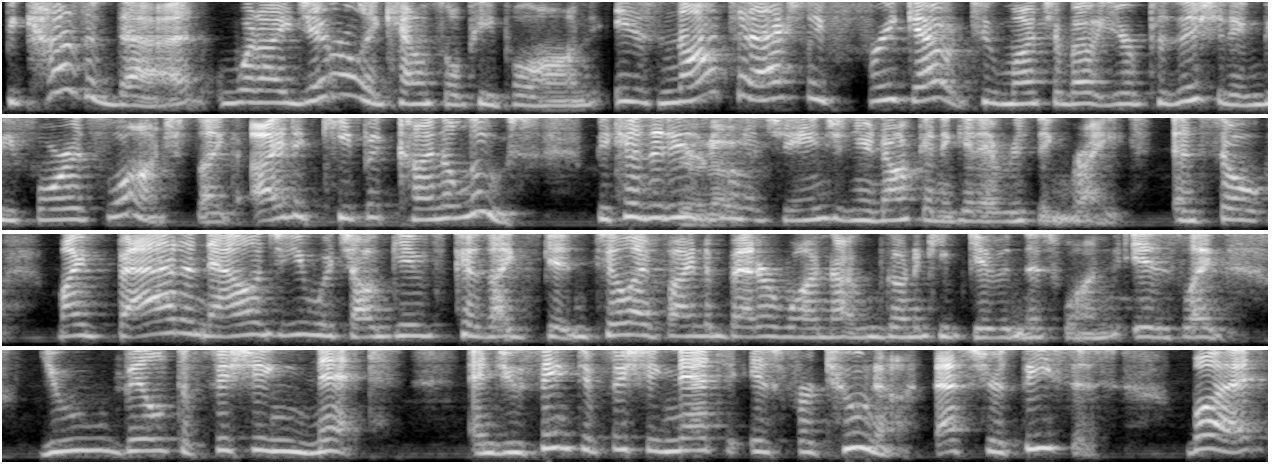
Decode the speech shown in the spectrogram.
because of that, what I generally counsel people on is not to actually freak out too much about your positioning before it's launched. Like, I to keep it kind of loose because it Fair is going to change and you're not going to get everything right. And so, my bad analogy, which I'll give because I until I find a better one, I'm going to keep giving this one is like you built a fishing net and you think the fishing net is for tuna. That's your thesis. But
